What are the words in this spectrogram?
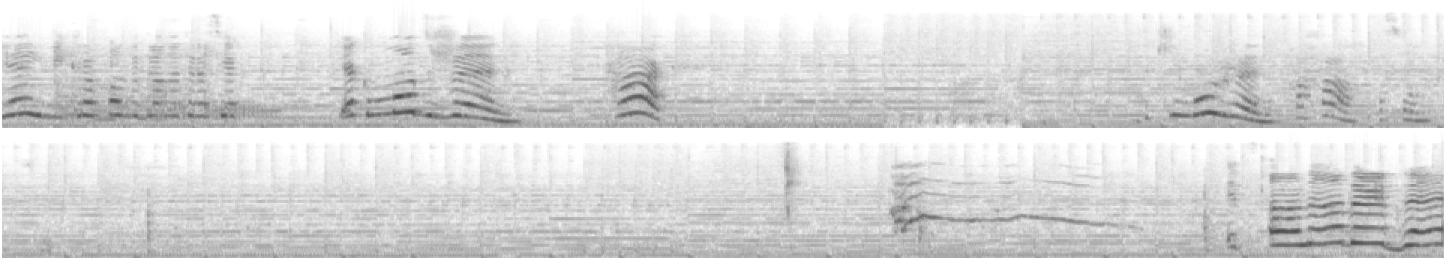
Jej, mikrofon wygląda teraz jak, jak modrzyn! Tak! Taki murzyn! Haha, to są... It's another day.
